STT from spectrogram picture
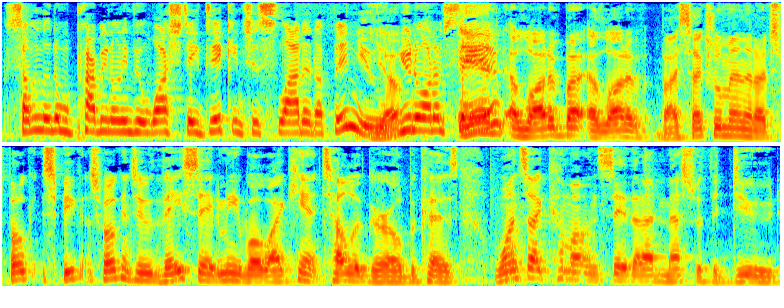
Some of them probably don't even wash their dick and just slide it up in you. Yep. You know what I'm saying? And a lot of bi- a lot of bisexual men that I've spoke, speak, spoken to, they say to me, "Well, I can't tell a girl because once I come out and say that I've messed with a dude,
